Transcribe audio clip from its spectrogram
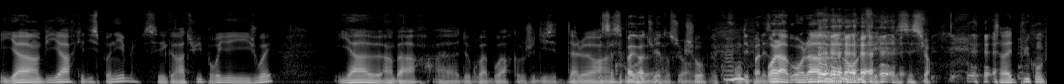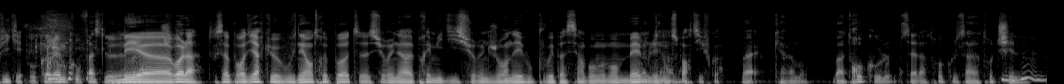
Il y a un billard qui est disponible, c'est gratuit pour y jouer. Il y a euh, un bar, euh, de quoi boire, comme je disais tout à l'heure. Ça, c'est pas euh, gratuit, un attention. chaud. Ne confondez pas les Voilà, bon là, euh, c'est sûr. Ça va être plus compliqué. faut quand même qu'on fasse le. Mais voilà, euh, tout ça pour dire que vous venez entre potes euh, sur une après-midi, sur une journée, vous pouvez passer un bon moment, même Ouais, les non-sportifs. quoi. Ouais, carrément. Bah, trop cool. Ça a l'air trop cool, ça a l'air trop chill. Mhm.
